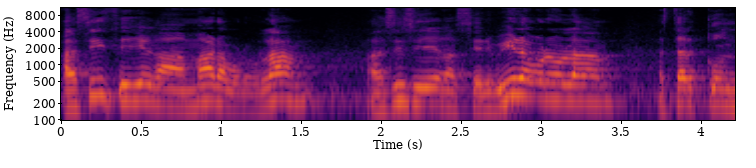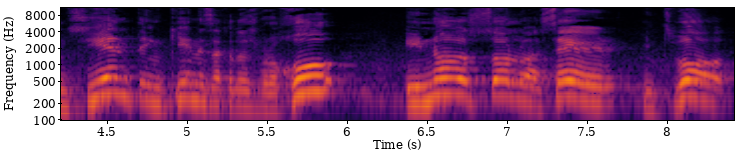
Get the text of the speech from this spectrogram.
Así se llega a amar a Borolam, así se llega a servir a Borolam, a estar consciente en quién es Akadosh Brojú y no solo hacer mitzvot,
